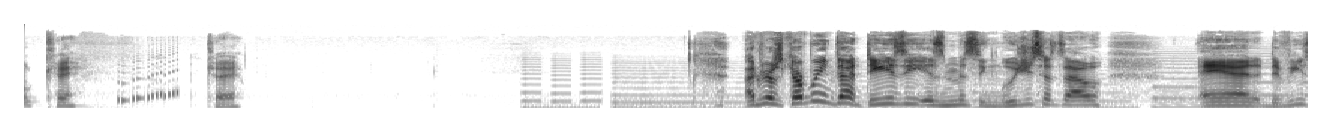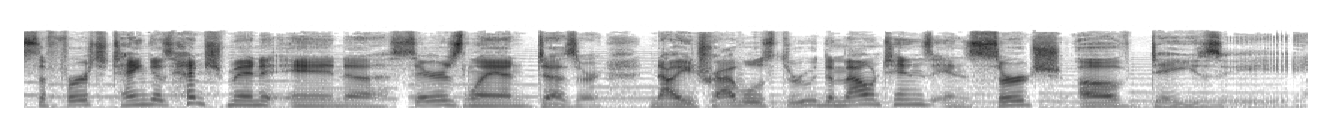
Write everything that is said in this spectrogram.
okay. Okay. After discovering that Daisy is missing, Luigi sets out and defeats the first Tanga's henchman in uh, Land Desert. Now he travels through the mountains in search of Daisy.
